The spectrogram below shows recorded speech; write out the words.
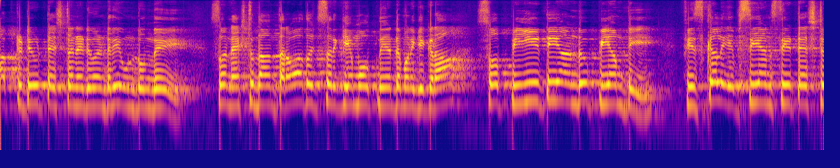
ఆప్టిట్యూడ్ టెస్ట్ అనేటువంటిది ఉంటుంది. సో నెక్స్ట్ దాని తర్వాత వచ్చేసరికి ఏమవుతుంది అంటే మనకి ఇక్కడ so PET and PMT physical efficiency test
